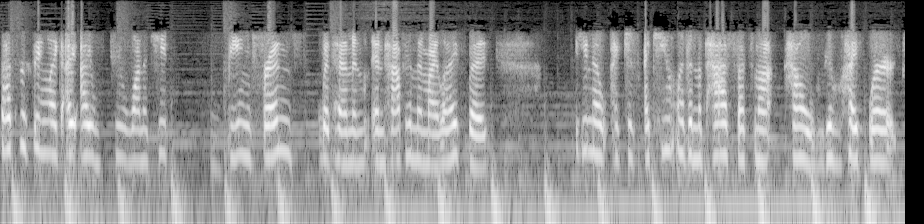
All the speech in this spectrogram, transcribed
that's the thing, like I, I do want to keep being friends with him and, and have him in my life, but you know, I just I can't live in the past. That's not how real life works.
